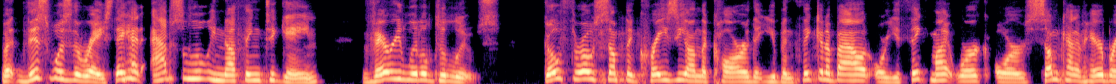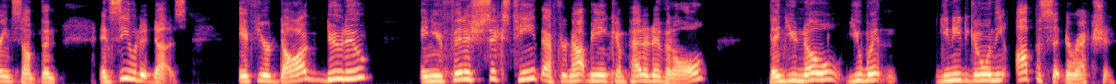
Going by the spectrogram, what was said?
But this was the race. They had absolutely nothing to gain, very little to lose. Go throw something crazy on the car that you've been thinking about or you think might work or some kind of harebrained something and see what it does. If your dog doo doo and you finish 16th after not being competitive at all, then you know you went you need to go in the opposite direction.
